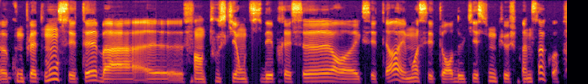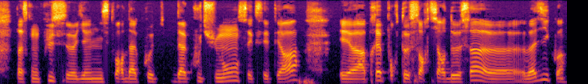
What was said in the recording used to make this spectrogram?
euh, complètement, c'était bah, euh, enfin tout ce qui est antidépresseur, euh, etc. Et moi, c'était hors de question que je prenne ça, quoi, parce qu'en plus il y a une histoire d'accoutumance, etc. Et après, pour te sortir de ça, vas-y, quoi.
